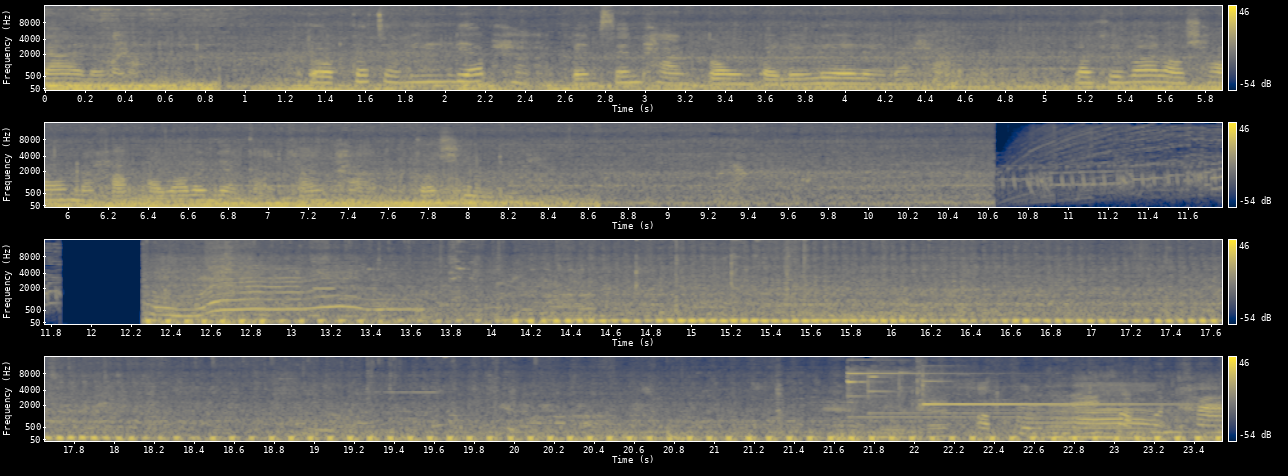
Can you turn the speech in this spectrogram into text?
ได้เลยค่ะ รถก็จะวิ่งเรียบหาดเป็นเส้นทางตรงไปเรื่อย ๆ เลยนะคะ เราคิดว่าเราชอบนะคะ เพราะว่าบรรยากาศข้างทางมันก็ชิลดีค่ะถึงแล้ว ขอบคุณค่ะขอบคุณค่ะ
